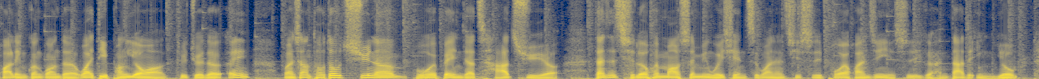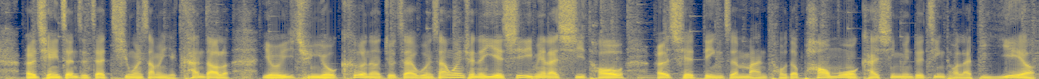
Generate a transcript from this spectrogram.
花莲观光的外地朋友啊，就觉得哎，晚上偷偷去呢，不会被人家察觉。但是除了会冒生命危险之外呢，其实破坏环境也是一个很大的隐忧。而前一阵子在新闻上面也看到了，有一群游客呢，就在文山温泉的野溪里面来洗头，而且顶着满头的泡沫，开心面对镜头来比耶哦，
